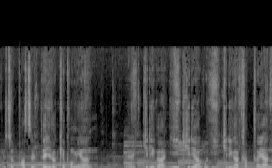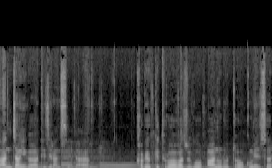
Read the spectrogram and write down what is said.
그래서 봤을 때 이렇게 보면 예, 길이가 이 길이하고 이 길이가 같아야 난장이가 되질 않습니다. 가볍게 들어와 가지고 안으로 조금 해서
